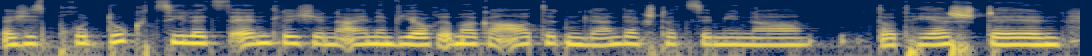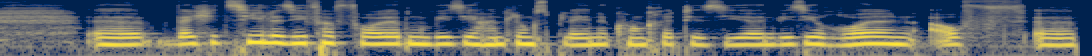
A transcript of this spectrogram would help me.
welches Produkt sie letztendlich in einem wie auch immer gearteten Lernwerkstattseminar dort herstellen, äh, welche Ziele sie verfolgen, wie sie Handlungspläne konkretisieren, wie sie Rollen auf, äh,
